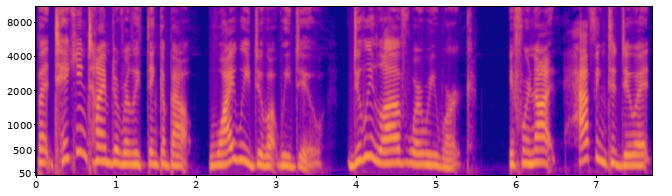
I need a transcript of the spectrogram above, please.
But taking time to really think about why we do what we do. Do we love where we work? If we're not having to do it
